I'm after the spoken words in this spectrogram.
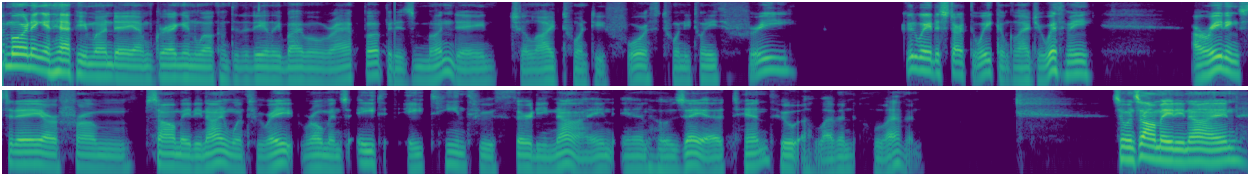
Good morning and happy Monday. I'm Greg and welcome to the Daily Bible Wrap Up. It is Monday, July 24th, 2023. Good way to start the week. I'm glad you're with me. Our readings today are from Psalm 89, 1 through 8, Romans 8, 18 through 39, and Hosea 10 through 11, 11. So in Psalm 89,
